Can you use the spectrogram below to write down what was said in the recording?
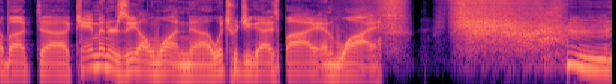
about Cayman or ZL1? which would you guys buy and why? Hmm.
